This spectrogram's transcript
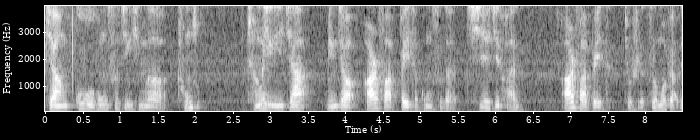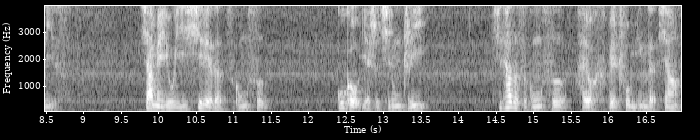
将 Google 公司进行了重组。成立一家名叫 Alphabet 公司的企业集团，Alphabet 就是字母表的意思。下面有一系列的子公司，Google 也是其中之一。其他的子公司还有特别出名的，像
